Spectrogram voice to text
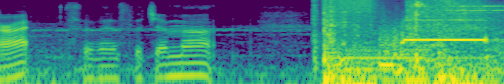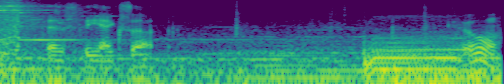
Alright, so there's the GenMat. There's the exit. Cool.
